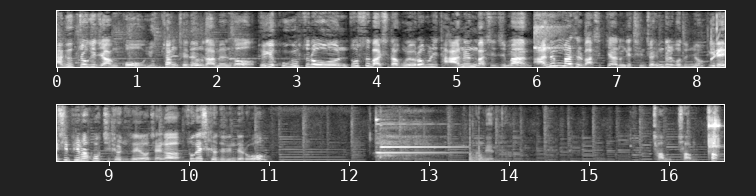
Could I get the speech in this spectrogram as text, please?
자극적이지 않고 육향 제대로 나면서 되게 고급스러운 소스 맛이 나고 여러분이 다 아는 맛이지만 아는 맛을 맛있게 하는 게 진짜 힘들거든요. 이 레시피만 꼭 지켜주세요. 제가 소개시켜드린 대로. 하, 안 되겠다. 참, 참, 참.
